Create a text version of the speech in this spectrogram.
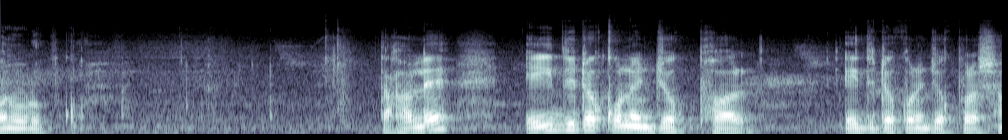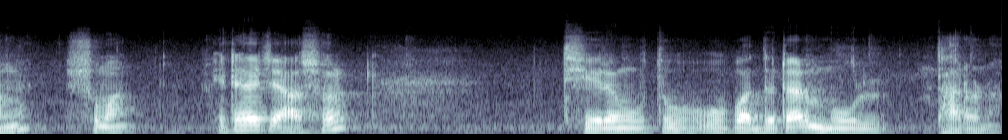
অনুরূপ কোণ। তাহলে এই দুটো কোণের যোগফল, এই দুটো কোণের যোগফলের সঙ্গে সমান। এটা হচ্ছে আসল থিওরেম উপাদ্যটার মূল ধারণা।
